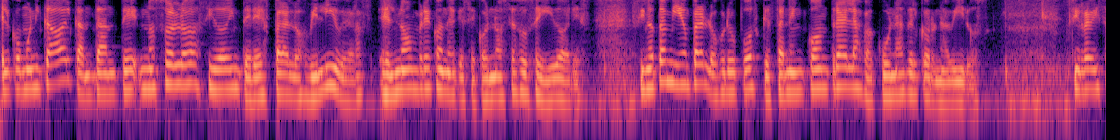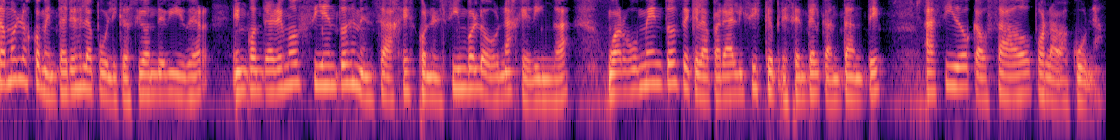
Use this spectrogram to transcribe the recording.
El comunicado del cantante no solo ha sido de interés para los Believers, el nombre con el que se conoce a sus seguidores, sino también para los grupos que están en contra de las vacunas del coronavirus. Si revisamos los comentarios de la publicación de Bieber, encontraremos cientos de mensajes con el símbolo de una jeringa o argumentos de que la parálisis que presenta el cantante ha sido causado por la vacuna.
